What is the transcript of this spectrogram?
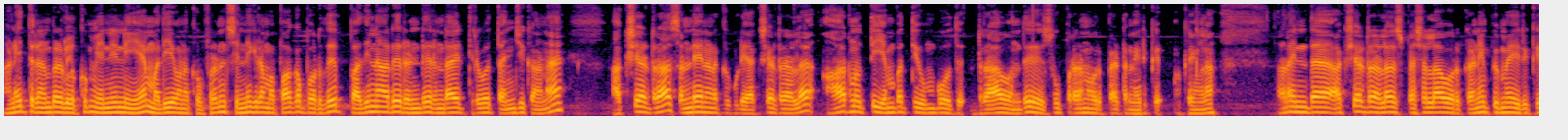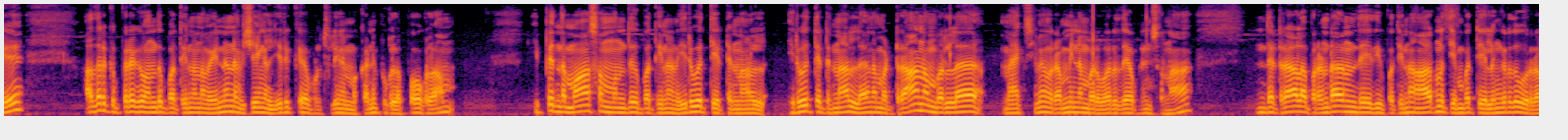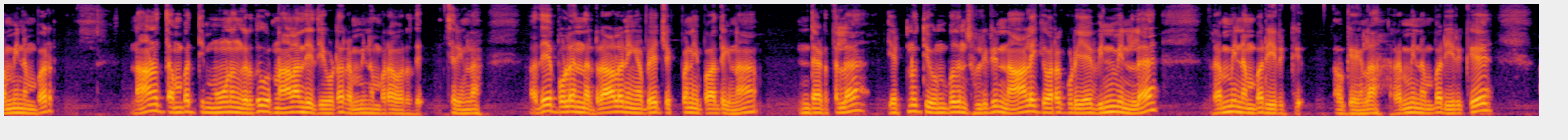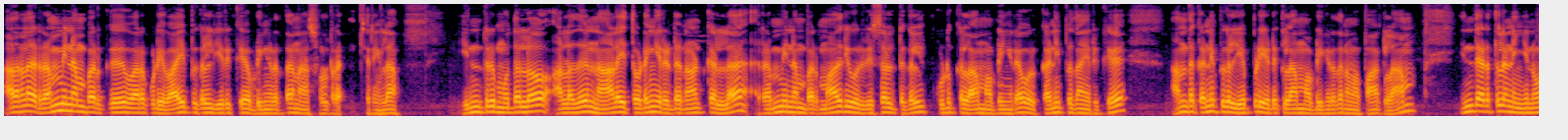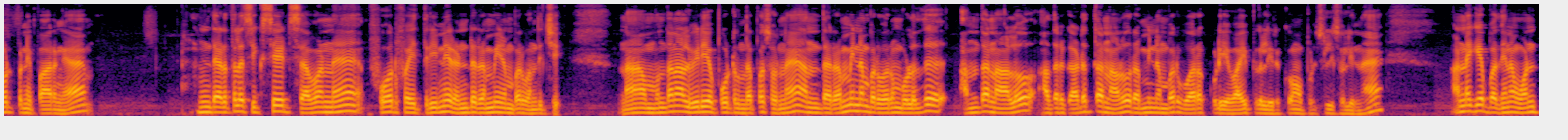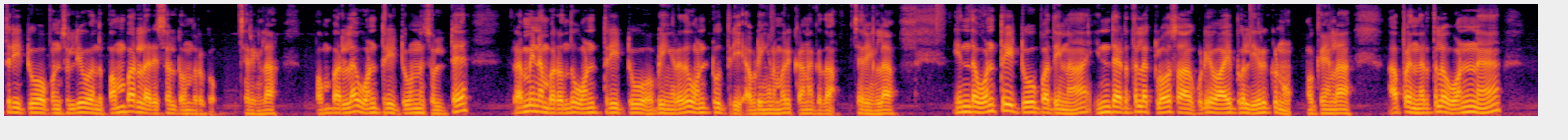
அனைத்து நண்பர்களுக்கும் எண்ணினிய மதிய வணக்கம் ஃப்ரெண்ட்ஸ் இன்றைக்கி நம்ம பார்க்க போகிறது பதினாறு ரெண்டு ரெண்டாயிரத்தி இருபத்தஞ்சுக்கான அக்ஷயா ட்ரா சண்டே நடக்கக்கூடிய அக்ஷயா ட்ராவில் ஆறுநூற்றி எண்பத்தி ஒம்பது ட்ரா வந்து சூப்பரான ஒரு பேட்டர்ன் இருக்குது ஓகேங்களா அதனால் இந்த அக்ஷயா ட்ராவில் ஸ்பெஷலாக ஒரு கணிப்புமே இருக்குது அதற்கு பிறகு வந்து பார்த்திங்கன்னா நம்ம என்னென்ன விஷயங்கள் இருக்குது அப்படின்னு சொல்லி நம்ம கணிப்புக்குள்ளே போகலாம். இப்போ இந்த மாதம் வந்து பார்த்திங்கன்னா இருபத்தி எட்டு நாள். இருபத்தெட்டு நாளில் நம்ம ட்ரா நம்பரில் மேக்ஸிமம் ரம்மி நம்பர் வருது அப்படின்னு சொன்னால் இந்த ட்ராவில் இப்போ ரெண்டாம் தேதி பார்த்திங்கன்னா அறுநூற்றி எண்பத்தி ஏழுங்கிறது ஒரு ரம்மி நம்பர் நானூற்றி ஐம்பத்தி மூணுங்கிறது ஒரு நாலாம் தேதியோட ரம்மி நம்பராக வருது. சரிங்களா? அதே போல் இந்த ட்ராவில் நீங்கள் அப்படியே செக் பண்ணி பார்த்தீங்கன்னா இந்த இடத்துல எட்நூற்றி ஒன்பதுன்னு சொல்லிட்டு நாளைக்கு வரக்கூடிய வின்வினில் ரம்மி நம்பர் இருக்குது ஓகேங்களா? ரம்மி நம்பர் இருக்குது அதனால் ரம்மி நம்பருக்கு வரக்கூடிய வாய்ப்புகள் இருக்குது அப்படிங்கிறத தான் நான் சொல்கிறேன் சரிங்களா? இன்று முதலோ அல்லது நாளை தொடங்கி ரெண்டு நாட்களில் ரம்மி நம்பர் மாதிரி ஒரு ரிசல்ட்டுகள் கொடுக்கலாம் அப்படிங்கிற ஒரு கணிப்பு தான் இருக்குது அந்த கணிப்புகள் எப்படி எடுக்கலாம் அப்படிங்கிறத நம்ம பார்க்கலாம். இந்த இடத்துல நீங்கள் நோட் பண்ணி பாருங்கள் இந்த இடத்துல six eight seven four five த்ரீன்னு ரெண்டு ரம்மி நம்பர் வந்துச்சு. நான் முந்த நாள் வீடியோ போட்டிருந்தப்ப சொன்னேன். அந்த ரம்மி நம்பர் வரும் பொழுது அந்த நாளோ அதற்கு அடுத்த நாளோ ரம்மி நம்பர் வரக்கூடிய வாய்ப்புகள் இருக்கும் அப்படின்னு சொல்லி சொல்லியிருந்தேன். அன்றைக்கே பார்த்தீங்கன்னா ஒன் த்ரீ டூ அப்படின்னு சொல்லி அந்த பம்பரில் ரிசல்ட் வந்திருக்கும். சரிங்களா? பம்பரில் ஒன் த்ரீ டூன்னு சொல்லிட்டு ரம்மி நம்பர் வந்து ஒன் த்ரீ டூ அப்படிங்கிறது ஒன் டூ த்ரீ அப்படிங்கிற மாதிரி கணக்கு தான். சரிங்களா? இந்த ஒன் த்ரீ டூ பார்த்திங்கன்னா இந்த இடத்துல க்ளோஸ் ஆகக்கூடிய வாய்ப்புகள் இருக்கணும். ஓகேங்களா? அப்போ இந்த இடத்துல ஒன்று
